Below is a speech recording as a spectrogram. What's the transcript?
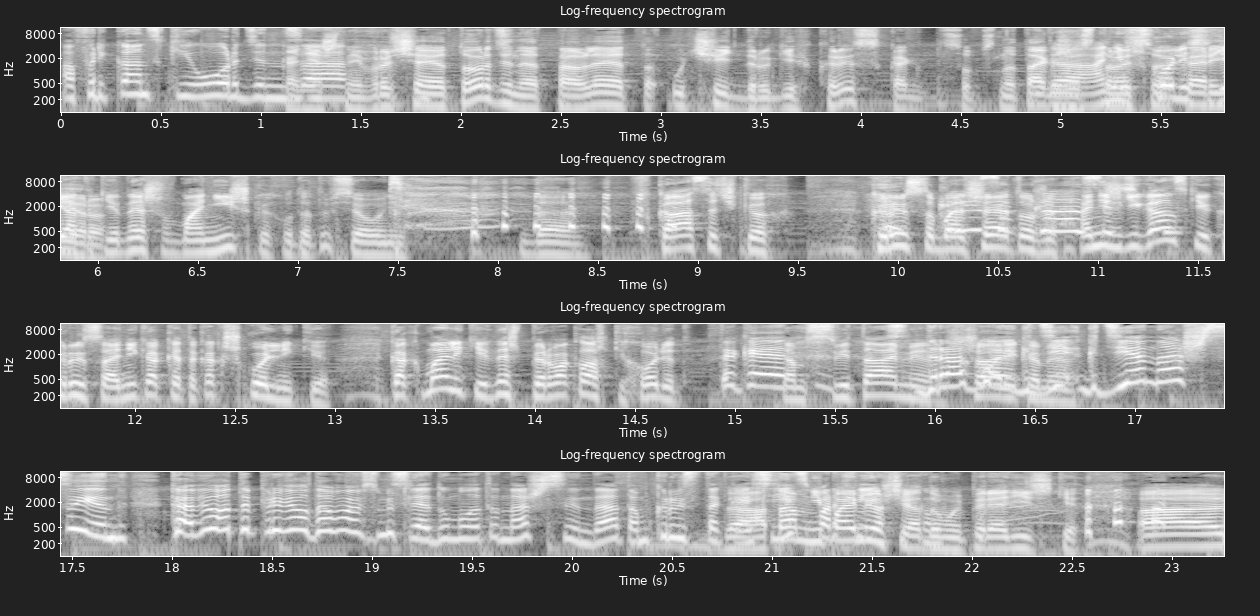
африканский орден Конечно, за... и вручают орден и отправляют учить других крыс, как, собственно, так же да, они в строить свою школе сидят карьеру. такие, знаешь, в манишках, вот это все у них. Да, в касочках. Крыса большая тоже. Они же гигантские крысы, они как это, как школьники. Как маленькие, знаешь, первоклашки ходят. Такая... Там с цветами, Дорогой, шариками. где, где наш сын? Кого ты привел домой? В смысле, я думала, это наш сын, да? Там крыса такая Да, а сидит там с не поймешь, я думаю, периодически. А,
